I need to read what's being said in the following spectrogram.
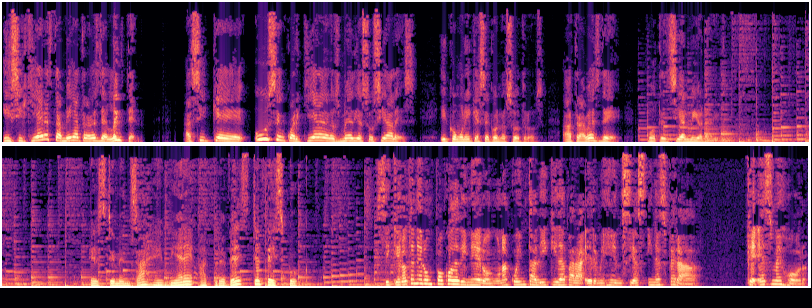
Y si quieres también a través de LinkedIn. Así que usen cualquiera de los medios sociales y comuníquese con nosotros a través de Potencial Millonario. Este mensaje viene a través de Facebook. Si quiero tener un poco de dinero en una cuenta líquida para emergencias inesperadas, ¿qué es mejor,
